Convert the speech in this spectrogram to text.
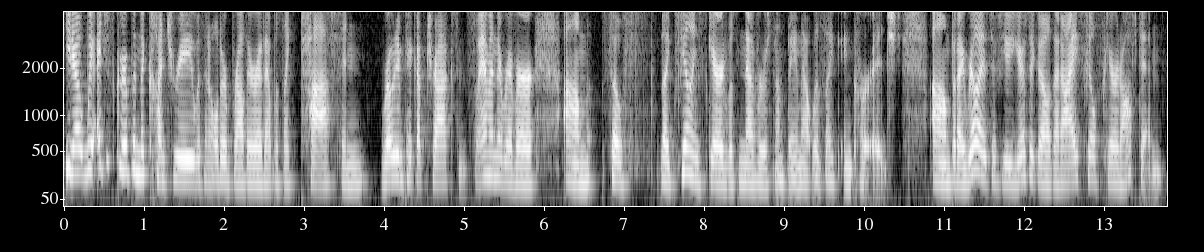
you know, we, I just grew up in the country with an older brother that was like tough and rode in pickup trucks and swam in the river. Um, so, f- like feeling scared was never something that was like encouraged. Um, but I realized a few years ago that I feel scared often.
